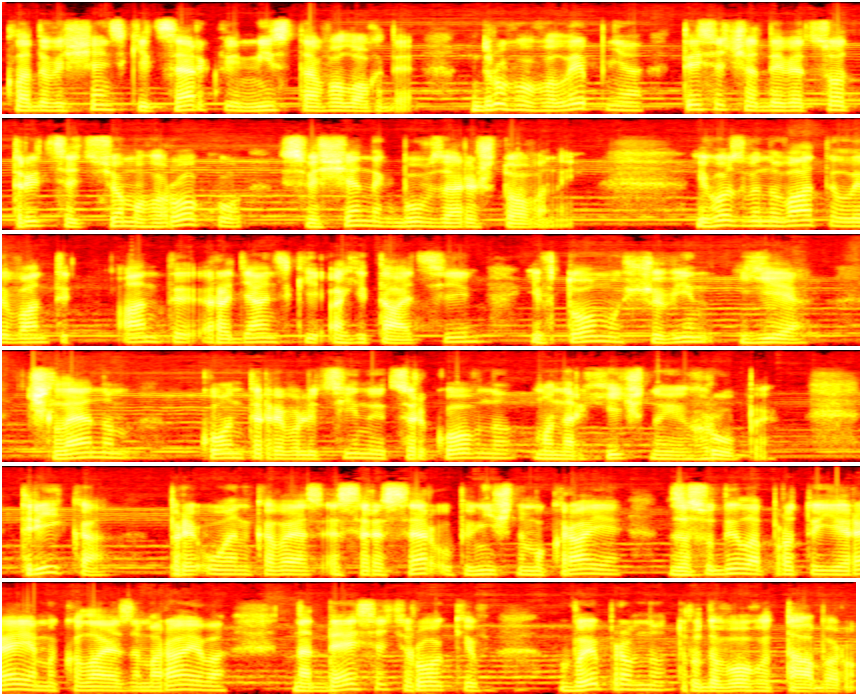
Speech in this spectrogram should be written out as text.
кладовищенській церкві міста Вологди. 2 липня 1937 року священник був заарештований. Його звинуватили в анти... антирадянській агітації і в тому, що він є членом контрреволюційної церковно-монархічної групи. Трійка при УНКВС СРСР у північному краї засудила протоєрея Миколая Замараєва на 10 років виправно-трудового табору.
